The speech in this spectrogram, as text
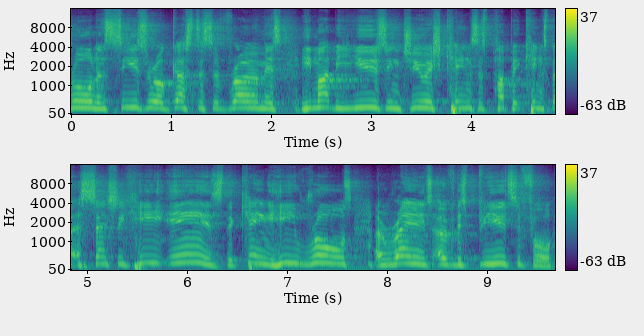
rule, and Caesar Augustus of Rome is, he might be using Jewish kings as puppet kings, but essentially he is the king. He rules and reigns over this beautiful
